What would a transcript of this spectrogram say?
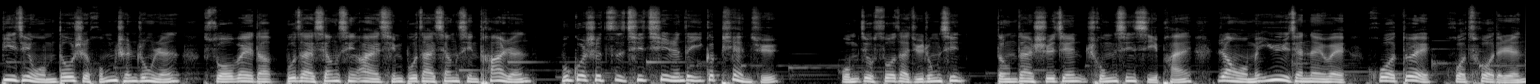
毕竟我们都是红尘中人。所谓的不再相信爱情，不再相信他人，不过是自欺欺人的一个骗局。我们就缩在局中心，等待时间重新洗牌，让我们遇见那位或对或错的人。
